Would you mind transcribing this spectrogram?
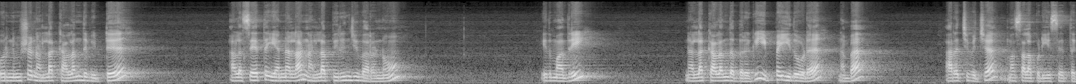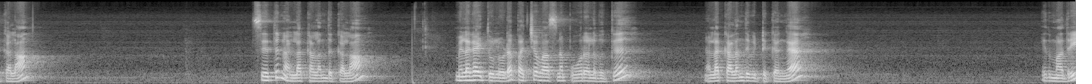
ஒரு நிமிஷம் நல்லா கலந்து விட்டு அதில் சேர்த்த எண்ணெய்லாம் நல்லா பிரிஞ்சு வரணும். இது மாதிரி நல்லா கலந்த பிறகு இப்போ இதோட நம்ம அரைச்சி வச்ச மசாலா பொடியை சேர்த்துக்கலாம். சேர்த்து நல்லா கலந்துக்கலாம். மிளகாய்த்தூளோட பச்சை வாசனை போகிற அளவுக்கு நல்லா கலந்து விட்டுக்கங்க. இது மாதிரி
